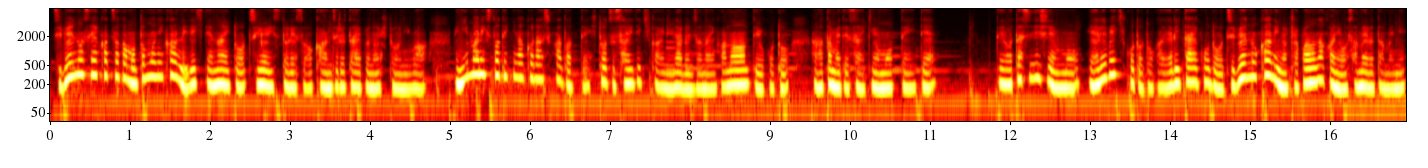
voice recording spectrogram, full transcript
自分の生活がまともに管理できてないと強いストレスを感じるタイプの人には、ミニマリスト的な暮らし方って一つ最適解になるんじゃないかなっていうことを改めて最近思っていて、で、私自身もやるべきこととかやりたいことを自分の管理のキャパの中に収めるために、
